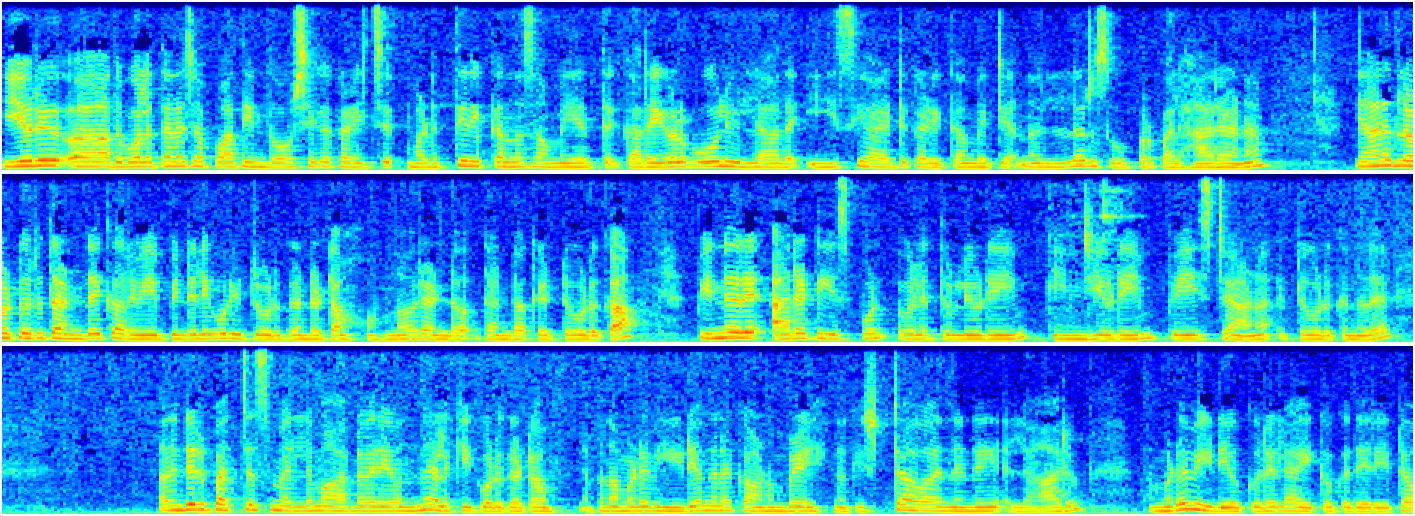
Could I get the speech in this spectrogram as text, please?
ഈ ഒരു അതുപോലെ തന്നെ ചപ്പാത്തിയും ദോശയൊക്കെ കഴിച്ച് മടുത്തിരിക്കുന്ന സമയത്ത് കറികൾ പോലും ഇല്ലാതെ ഈസി ആയിട്ട് കഴിക്കാൻ പറ്റിയ നല്ലൊരു സൂപ്പർ പലഹാരമാണ് ഞാനിതിലോട്ട് ഒരു തണ്ട് കറിവേപ്പിന്റെലും കൂടി ഇട്ട് കൊടുക്കുന്നുണ്ട് കേട്ടോ ഒന്നോ രണ്ടോ തണ്ടോ ഒക്കെ ഇട്ട് കൊടുക്കാം. പിന്നെ ഒരു അര ടീസ്പൂൺ വെളുത്തുള്ളിയുടെയും ഇഞ്ചിയുടെയും പേസ്റ്റാണ് ഇട്ട് കൊടുക്കുന്നത്. അതിന്റെ ഒരു പച്ച സ്മെല്ല് മാറുന്ന വരെ ഒന്ന് ഇളക്കി കൊടുക്കുക കേട്ടോ. അപ്പോൾ നമ്മുടെ വീഡിയോ അങ്ങനെ കാണുമ്പോഴേ നിങ്ങൾക്ക് ഇഷ്ടമാവുക എന്നുണ്ടെങ്കിൽ എല്ലാവരും നമ്മുടെ വീഡിയോക്ക് ഒരു ലൈക്കൊക്കെ തരും കേട്ടോ.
